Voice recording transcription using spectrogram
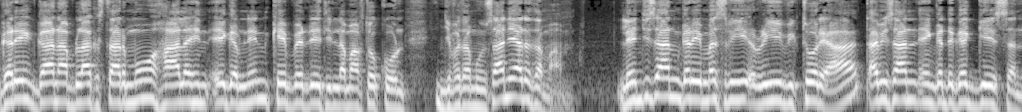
gareen Gaanaa Black Star immoo haala hin eegamneen Keep Verdeetiin lamaaf tokkoon injifatamuun isaa ni yaadatama. Leenjisaan garee Masrii Rii Viktooriyaa taphi isaan dheengadda gaggeessan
